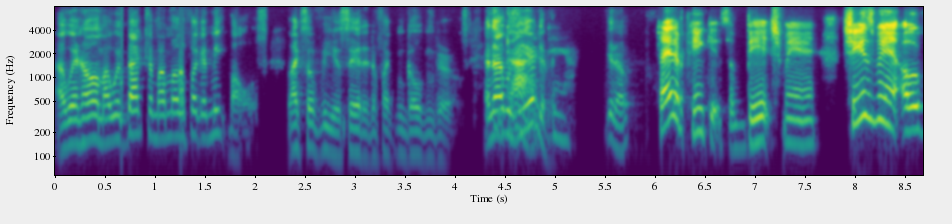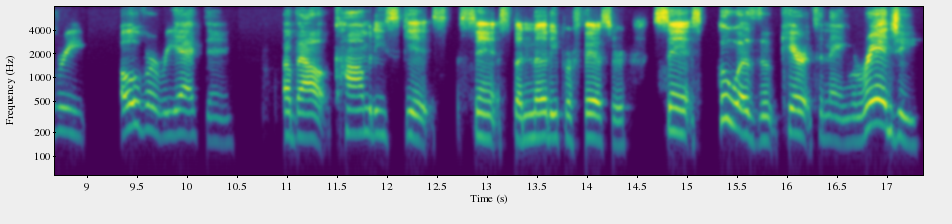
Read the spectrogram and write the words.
I went home. I went back to my motherfucking meatballs, like Sophia said at the fucking Golden Girls, and that was God the end of it. You know, Jada Pinkett's a bitch, man. She's been over overreacting about comedy skits since the Nutty Professor, since who was the character name? Reggie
